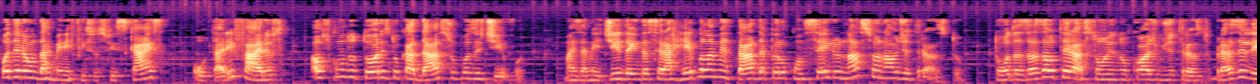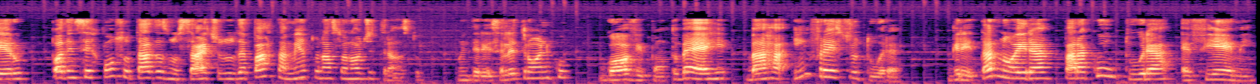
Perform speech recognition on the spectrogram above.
poderão dar benefícios fiscais ou tarifários aos condutores do cadastro positivo, mas a medida ainda será regulamentada pelo Conselho Nacional de Trânsito. Todas as alterações no Código de Trânsito Brasileiro podem ser consultadas no site do Departamento Nacional de Trânsito, no endereço eletrônico gov.br/infraestrutura. Greta Noira para Cultura FM.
